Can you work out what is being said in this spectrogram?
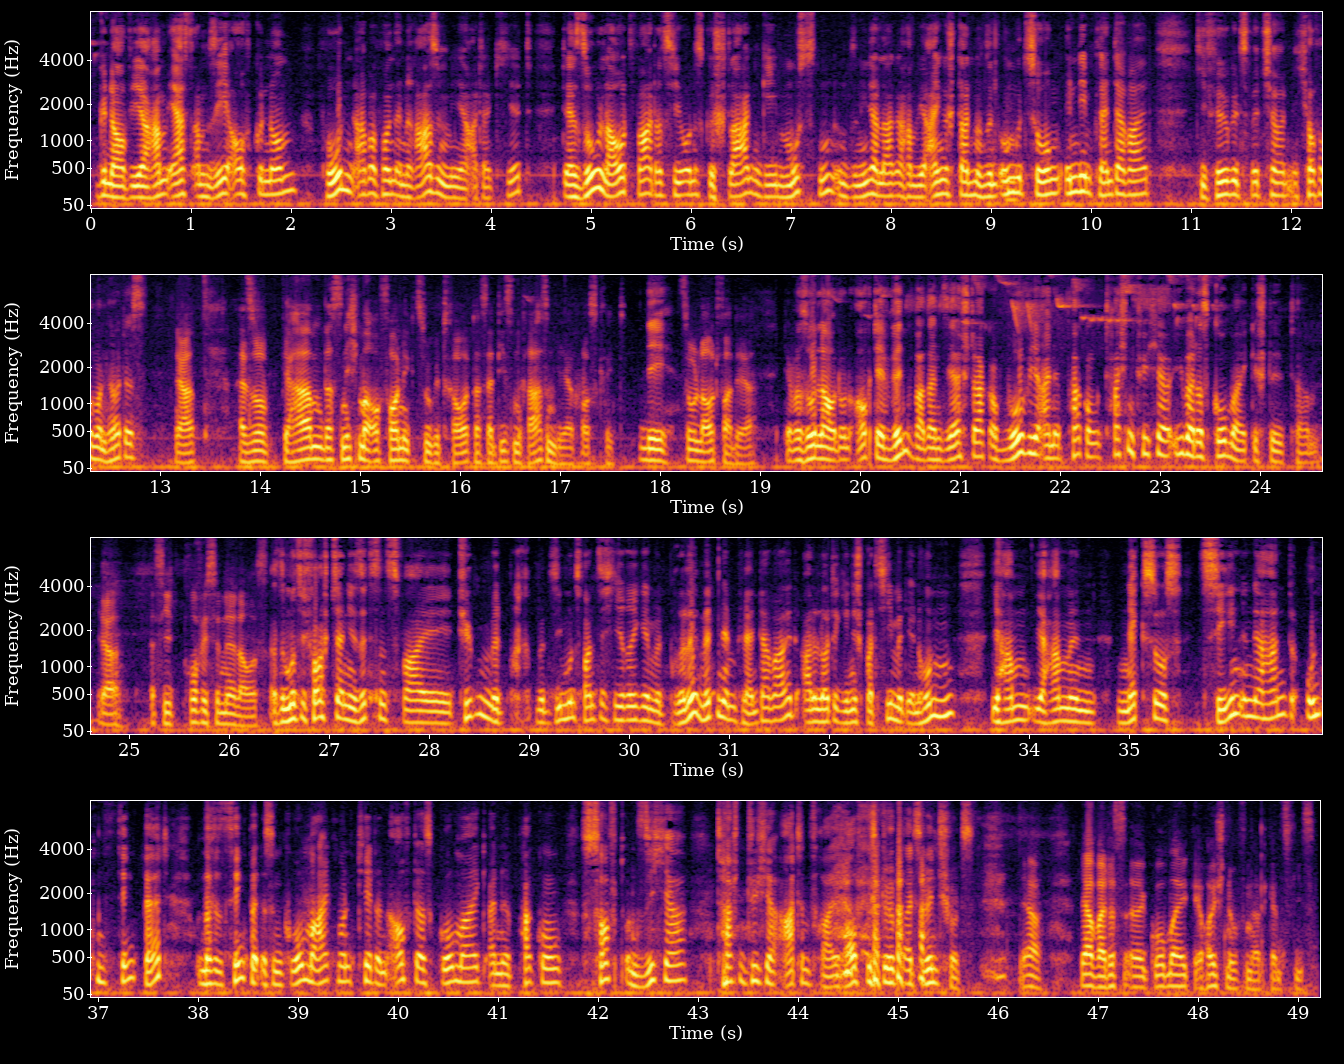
Genau, wir haben erst am See aufgenommen, wurden aber von einem Rasenmäher attackiert, der so laut war, dass wir uns geschlagen geben mussten. Unsere Niederlage haben wir eingestanden und sind umgezogen in den Plenterwald. Die Vögel zwitschern. Ich hoffe, man hört es. Ja, also wir haben das nicht mal auf Honig zugetraut, dass er diesen Rasenmäher rauskriegt. Nee, So laut war der. der war so laut. Und auch der Wind war dann sehr stark, obwohl wir eine Packung Taschentücher über das Go-Mic gestülpt haben. Ja, es sieht professionell aus. Also muss ich vorstellen, hier sitzen zwei Typen mit, mit 27-Jährige mit Brille mitten im Plenterwald. Alle Leute gehen spazieren mit ihren Hunden. Wir haben, wir haben einen Nexus 10 in der Hand und ein ThinkPad. Und das ThinkPad ist ein Go-Mic montiert und auf das Go-Mic eine Packung soft und sicher Taschentücher atemfrei raufgestülpt als Windschutz. Ja, ja, weil das äh, Gourmet Heuschnupfen hat, ganz fies.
